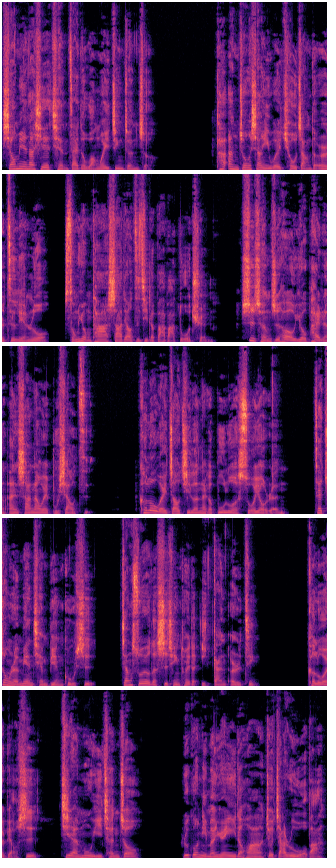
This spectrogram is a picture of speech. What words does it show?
消灭那些潜在的王位竞争者。他暗中向一位酋长的儿子联络，怂恿他杀掉自己的爸爸夺权。事成之后，又派人暗杀那位不孝子。克洛维召集了那个部落所有人，在众人面前编故事，将所有的事情推得一干二净。克洛维表示，既然木已成舟，如果你们愿意的话，就加入我吧，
